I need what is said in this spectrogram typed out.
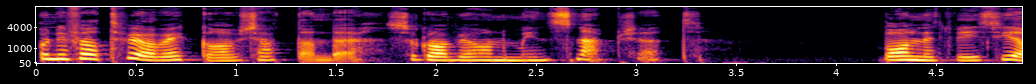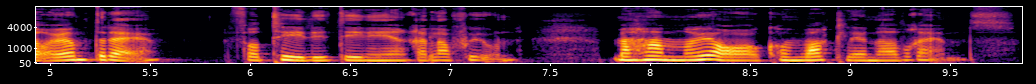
Ungefär två veckor av chattande så gav jag honom min Snapchat. Vanligtvis gör jag inte det för tidigt in i en relation, men han och jag kom verkligen överens.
